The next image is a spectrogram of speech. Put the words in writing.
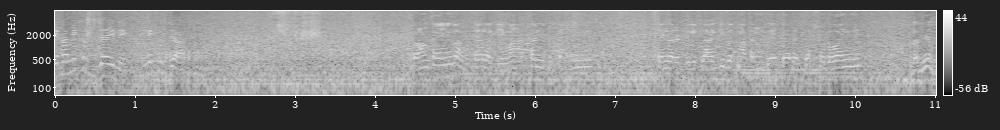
Ya kami kerja ini. Ini kerja. Tolong saya ini bang, saya lagi makan di petang ini. Saya nggak ada duit lagi buat makan bayar bakso doang ini. Udah diam.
